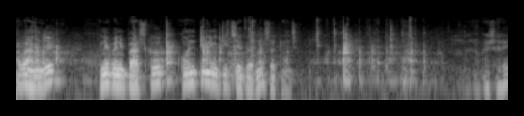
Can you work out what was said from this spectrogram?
अब हामीले कुनै पनि पार्ट्सको कन्टिन्युटी चेक गर्न सकिन्छ। कसरी?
